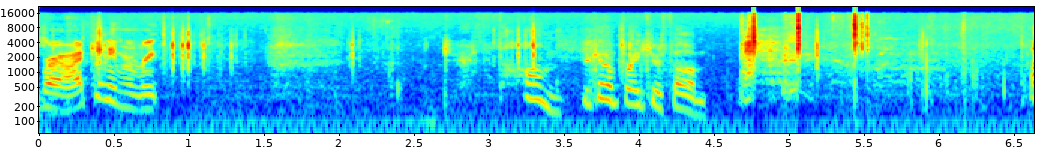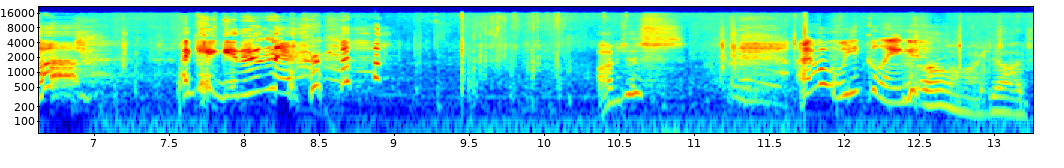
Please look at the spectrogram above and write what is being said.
Bro, I can't even reach. Your Thumb. You're gonna break your thumb. Ah! I can't get in there. I'm just. I'm a weakling. Oh my god.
